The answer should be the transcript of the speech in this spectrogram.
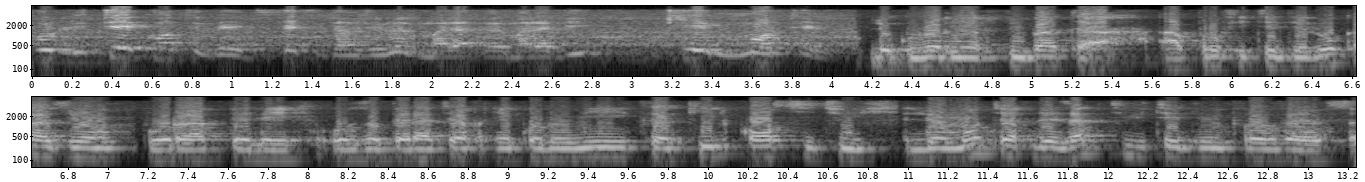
pour lutter contre cette dangereuse maladie qui est mortelle. Le gouverneur du Bata a profité de l'occasion pour rappeler aux opérateurs économiques qu'ils constituent le moteur des activités d'une province.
